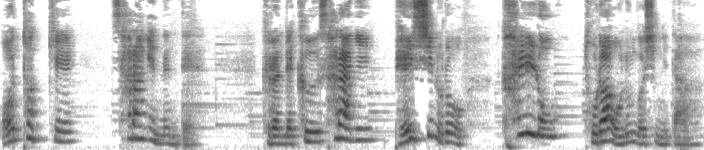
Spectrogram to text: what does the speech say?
어떻게 사랑했는데 그런데 그 사랑이 배신으로 칼로 돌아오는 것입니다.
